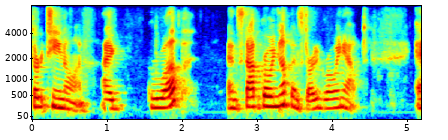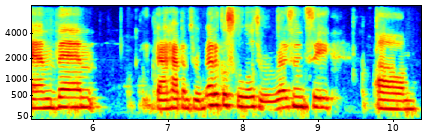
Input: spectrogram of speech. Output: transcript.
13 on. I grew up and stopped growing up and started growing out. And then that happened through medical school, through residency. Um,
